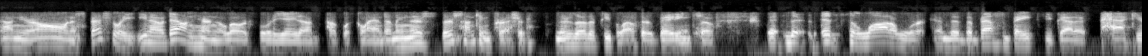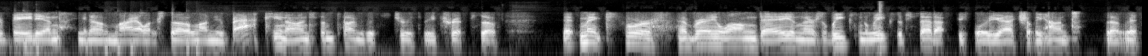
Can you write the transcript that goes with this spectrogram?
on your own, especially you know down here in the lower 48 on public land, I mean there's there's hunting pressure. There's other people out there baiting, so it, it's a lot of work. And the, the best baits you've got to pack your bait in, you know, a mile or so on your back, you know, and sometimes it's two or three trips. So it makes for a very long day, and there's weeks and weeks of setup before you actually hunt. So it,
